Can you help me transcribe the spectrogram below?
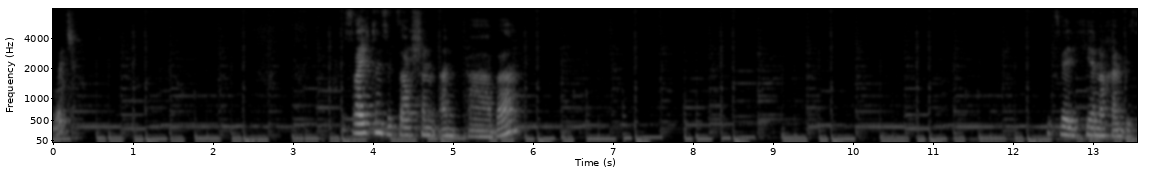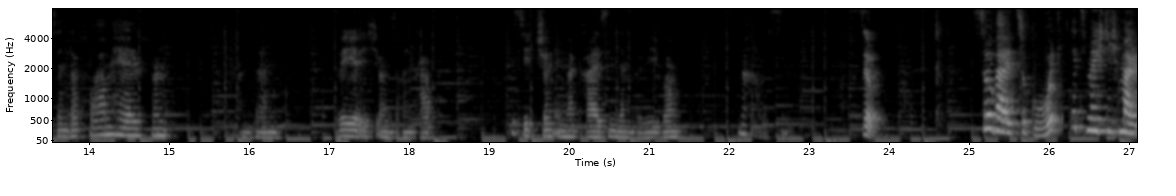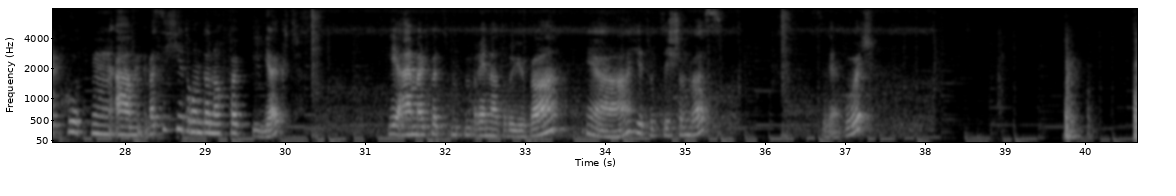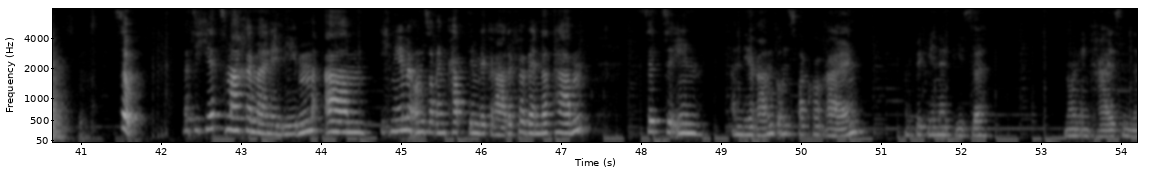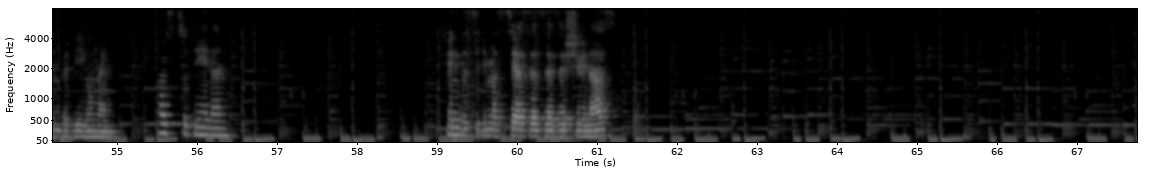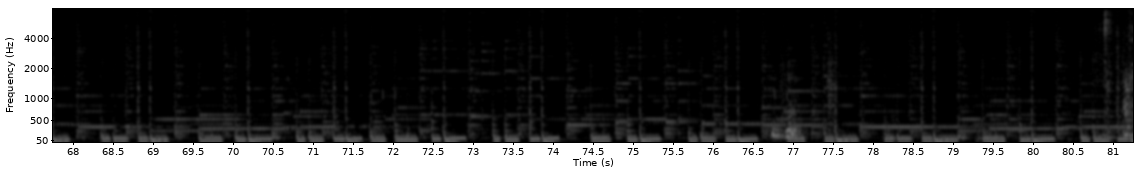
Gut. Das reicht uns jetzt auch schon an Farbe. Jetzt werde ich hier noch ein bisschen der Form helfen und dann drehe ich unseren Cup. Ihr seht schon in der kreisenden Bewegung nach außen. So, Soweit, so gut. Jetzt möchte ich mal gucken, ähm, was sich hier drunter noch verbirgt. Gehe einmal kurz mit dem Brenner drüber. Ja, hier tut sich schon was. Sehr gut. So, was ich jetzt mache, meine Lieben, ähm, ich nehme unseren Cup, den wir gerade verwendet haben, setze ihn an die Rand unserer Korallen und beginne diese nun in kreisenden Bewegungen auszudehnen. Ich finde, das sieht immer sehr, sehr, sehr, sehr schön aus.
